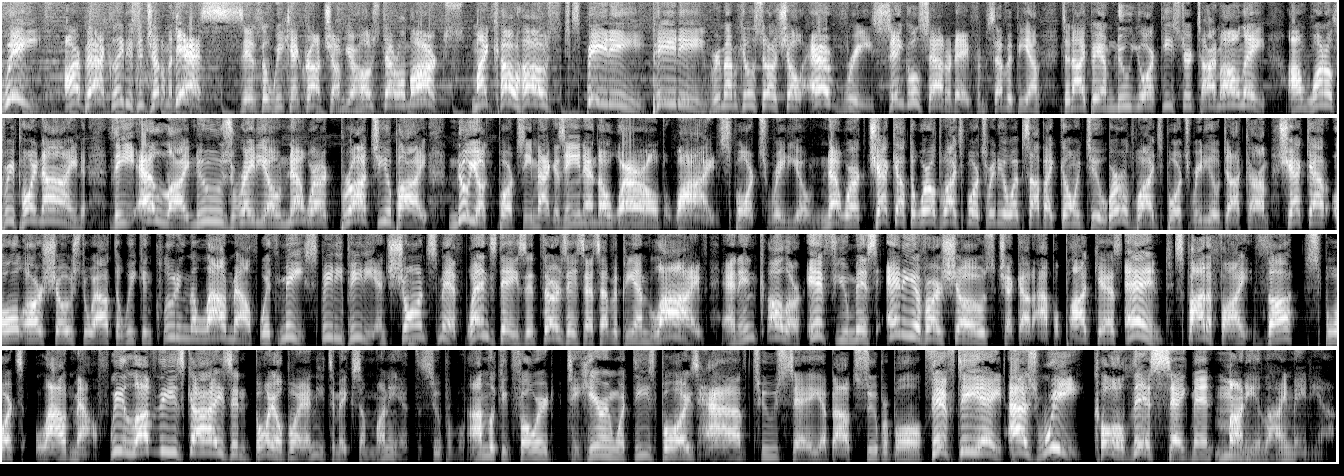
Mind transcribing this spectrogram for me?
We are back, ladies and gentlemen. This is the Weekend Crunch. I'm your host, Daryl Marks. My co-host, Speedy Petey. Remember, you can listen to our show every single Saturday from 7 p.m. to 9 p.m. New York Eastern Time only on 103.9, the LI News Radio Network, brought to you by New York Sportsy Magazine and the Worldwide Sports Radio Network. Check out the Worldwide Sports Radio website by going to worldwidesportsradio.com. Check out all our shows throughout the week, including the Loudmouth with me, Speedy Petey, and Sean Smith, Wednesdays and Thursdays at 7 p.m. live and in color. If you miss any of our shows, check out Apple Podcasts and Spotify, The Sports Loudmouth. We love these guys, and boy, oh boy, I need to make some money at the Super Bowl. I'm looking forward to hearing what these boys have to say about Super Bowl 58 as we call this segment Moneyline Mania.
